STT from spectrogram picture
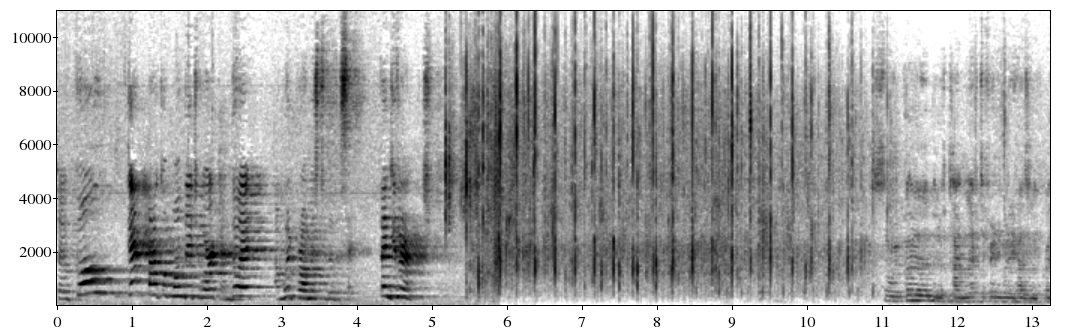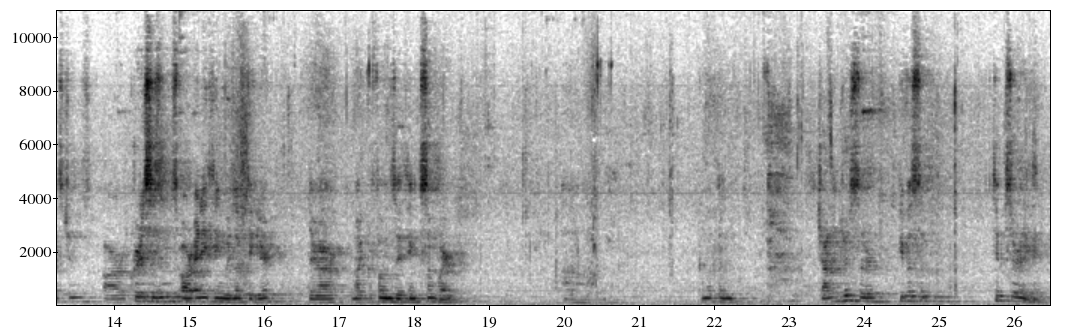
So go, get back on Monday to work and do it, and we promise to do the same. Thank you very much. So we've got a little bit of time left. If anybody has any questions or criticisms or anything we'd love to hear, there are microphones, I think, somewhere. Uh, come up and challenge us or give us some tips or anything.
